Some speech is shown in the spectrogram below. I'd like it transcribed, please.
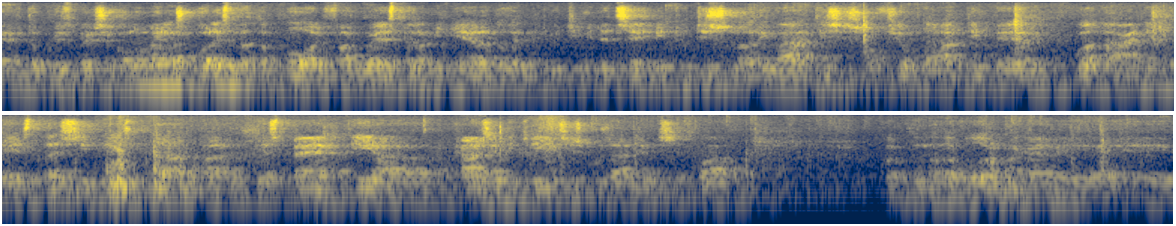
merito questo, perché secondo me la scuola è stata un po' il far west, la miniera dove negli ultimi decenni tutti sono arrivati, si sono fiondati per guadagni a destra e a sinistra, gli esperti, a case editrici, scusatemi se qua qualcuno lavora magari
